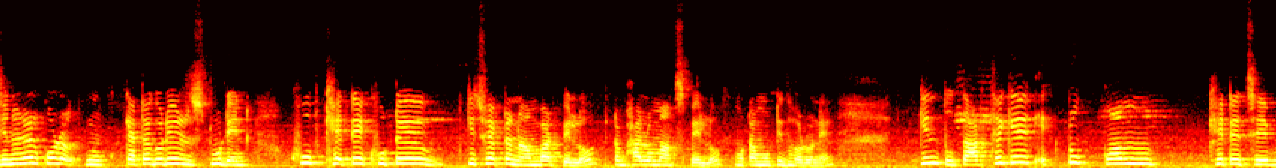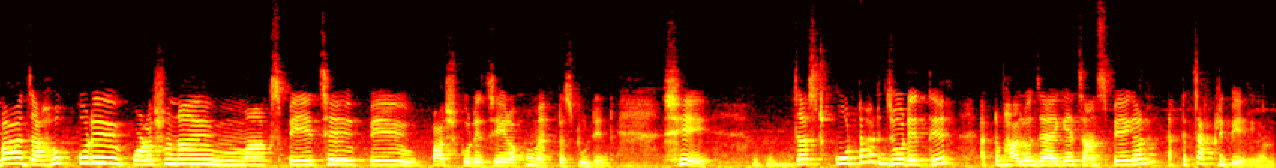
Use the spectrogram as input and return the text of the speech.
জেনারেল ক্যাটাগরির স্টুডেন্ট খুব খেটে খুঁটে কিছু একটা নাম্বার পেল, একটা ভালো মার্কস পেল, মোটামুটি ধরনের। কিন্তু তার থেকে একটু কম খেটেছে বা যা হোক করে পড়াশোনায় মার্কস পেয়েছে, পেয়ে পাশ করেছে এরকম একটা স্টুডেন্ট সে জাস্ট কোটার জোরেতে একটা ভালো জায়গায় চান্স পেয়ে গেল, একটা চাকরি পেয়ে গেল।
